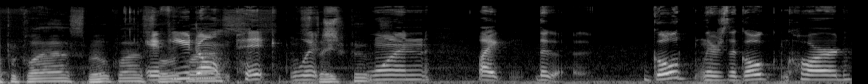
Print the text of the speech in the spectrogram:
upper class, middle class? If you class, don't pick which stagecoach? one, like the gold, there's the gold card,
